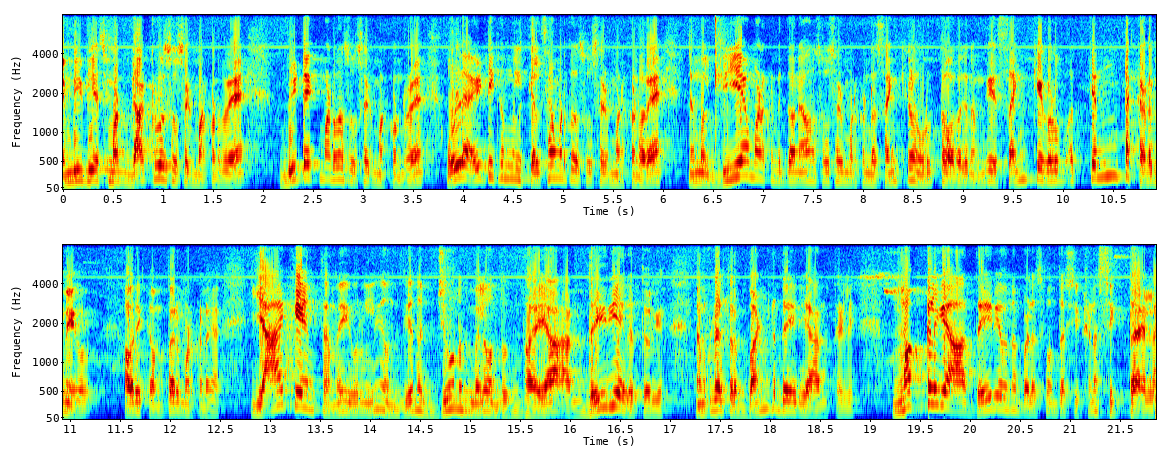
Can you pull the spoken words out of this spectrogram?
ಎಂ ಬಿ ಬಿ ಎಸ್ ಮಾಡಿ ಡಾಕ್ಟ್ರುಗಳು ಸೂಸೈಡ್ ಮಾಡ್ಕೊಂಡಿದ್ದಾರೆ. ಬಿ ಟೆಕ್ ಮಾಡಿದ ಸೂಸೈಡ್ ಮಾಡ್ಕೊಂಡ್ರೆ ಒಳ್ಳೆ ಐ ಟಿ ಕಂಪ್ನಿಲಿ ಕೆಲಸ ಮಾಡ್ತಾ ಸೂಸೈಡ್ ಮಾಡ್ಕೊಂಡ್ರೆ ನಮ್ಮಲ್ಲಿ ಬಿ ಎ ಮಾಡ್ಕೊಂಡಿದ್ದವನು ಅವನು ಸೂಸೈಡ್ ಮಾಡ್ಕೊಂಡ ಸಂಖ್ಯೆಗಳು ಹುಡುಕ್ತಾ ಹೋದಾಗ ನಮಗೆ ಸಂಖ್ಯೆಗಳು ಅತ್ಯಂತ ಕಡಿಮೆ ಇವರು ಅವ್ರಿಗೆ ಕಂಪೇರ್ ಮಾಡ್ಕೊಂಡಾಗ. ಯಾಕೆ ಅಂತಂದರೆ ಇವರಲ್ಲಿ ಒಂದು ಏನೋ ಜೀವನದ ಮೇಲೆ ಒಂದು ಭಯ ಧೈರ್ಯ ಇರುತ್ತೆ ಅವ್ರಿಗೆ. ನಮ್ಮ ಕಡೆ ಹೇಳ್ತಾರೆ ಬಂಡ್ ಧೈರ್ಯ ಅಂತೇಳಿ. ಮಕ್ಕಳಿಗೆ ಆ ಧೈರ್ಯವನ್ನು ಬೆಳೆಸುವಂಥ ಶಿಕ್ಷಣ ಸಿಗ್ತಾ ಇಲ್ಲ.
